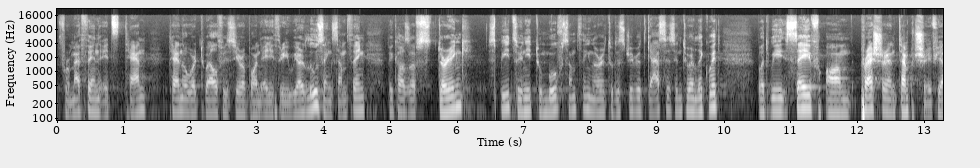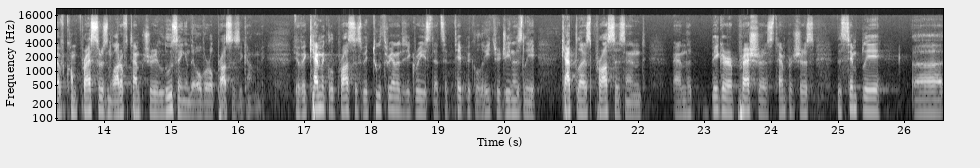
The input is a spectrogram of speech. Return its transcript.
For methane, it's 10. 10 over 12 is 0.83. We are losing something because of stirring speed, so you need to move something in order to distribute gases into a liquid. But we save on pressure and temperature. If you have compressors and a lot of temperature, you're losing in the overall process economy If you have a chemical process with two, 300 degrees, that's a typical heterogeneously catalyzed process, and, and the bigger pressures, temperatures, the simply uh,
